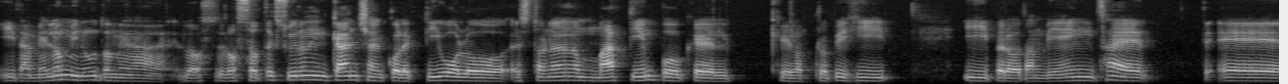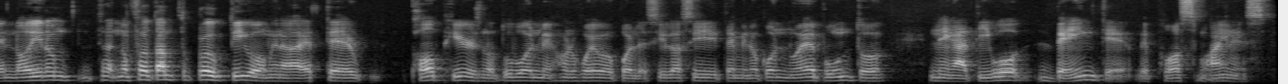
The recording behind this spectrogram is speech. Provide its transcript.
Y también los minutos, mira, los, los Celtics estuvieron en cancha, en colectivo, lo, estuvieron más tiempo que, el, que los propios Heat. Y, pero también, ¿sabes? Eh, no dieron, no fue tanto productivo. Mira, este Paul Pierce no tuvo el mejor juego, por decirlo así. Terminó con 9 puntos, negativo 20 de plus minus.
